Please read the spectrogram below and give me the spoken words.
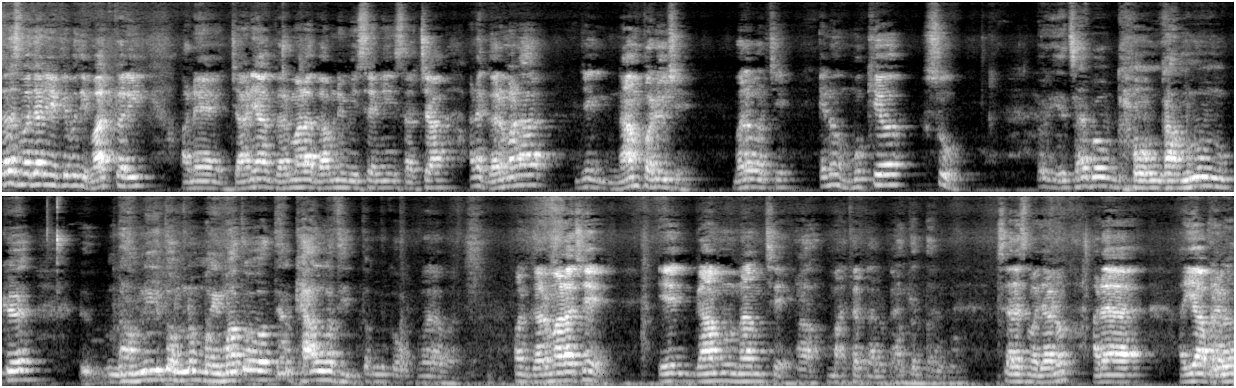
સરસ મજાની એટલી બધી વાત કરી અને જાણ્યા ગરમાળા ગામની વિશેની ચર્ચા અને ગરમાળા જે નામ પડ્યું છે બરાબર છે? એનો મુખ્ય શું? એ સાહેબ ગામનું મુખ્ય નામની તો અમને મહિમા તો અત્યારે ખ્યાલ નથી તમને કહો. બરાબર. પણ ગરમાળા છે એ ગામનું નામ છે હા. માથર તાલુકા. માથર તાલુકા. સરસ મજાનું. અને અહીંયા આપણે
